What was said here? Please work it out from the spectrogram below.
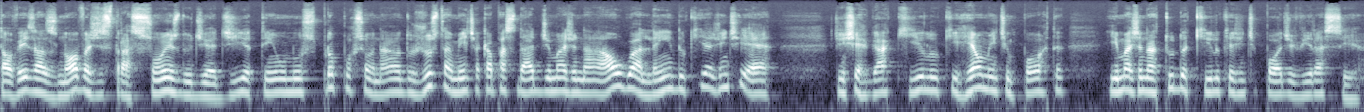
Talvez as novas distrações do dia a dia tenham nos proporcionado justamente a capacidade de imaginar algo além do que a gente é, de enxergar aquilo que realmente importa e imaginar tudo aquilo que a gente pode vir a ser.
